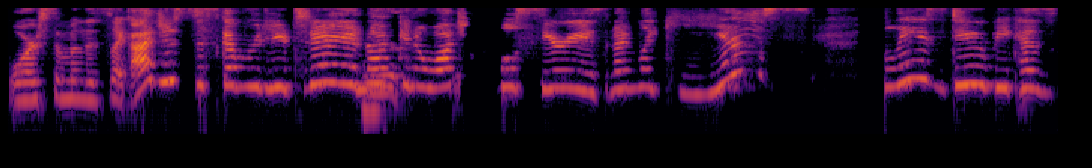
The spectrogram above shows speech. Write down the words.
or someone that's like, "I just discovered you today, and I'm gonna watch the whole series," and I'm like, "Yes, please do," because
